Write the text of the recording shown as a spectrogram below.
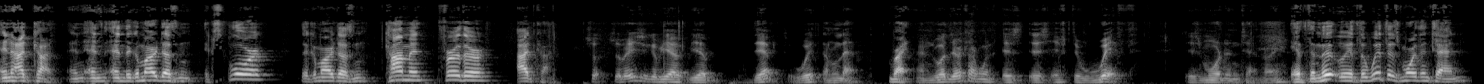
and adkan, and and and the Gemara doesn't explore. The Gemara doesn't comment further. Adkan, So, so basically, we have we have depth, width, and length. right? And what they're talking about is, is if the width is more than ten, right? If the if the width is more than ten,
